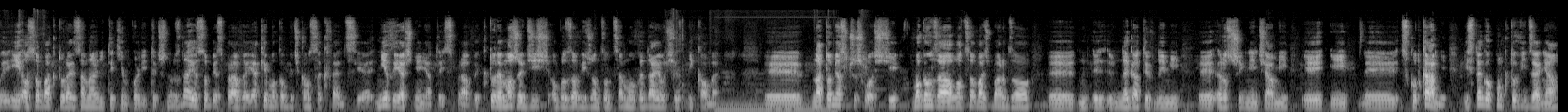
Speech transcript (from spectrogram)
i osoba, która jest analitykiem politycznym, zdaje sobie sprawę, jakie mogą być konsekwencje niewyjaśnienia tej sprawy, które może dziś obozowi rządzącemu wydają się znikome. Y, natomiast w przyszłości mogą zaowocować bardzo negatywnymi y, rozstrzygnięciami i skutkami. I z tego punktu widzenia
